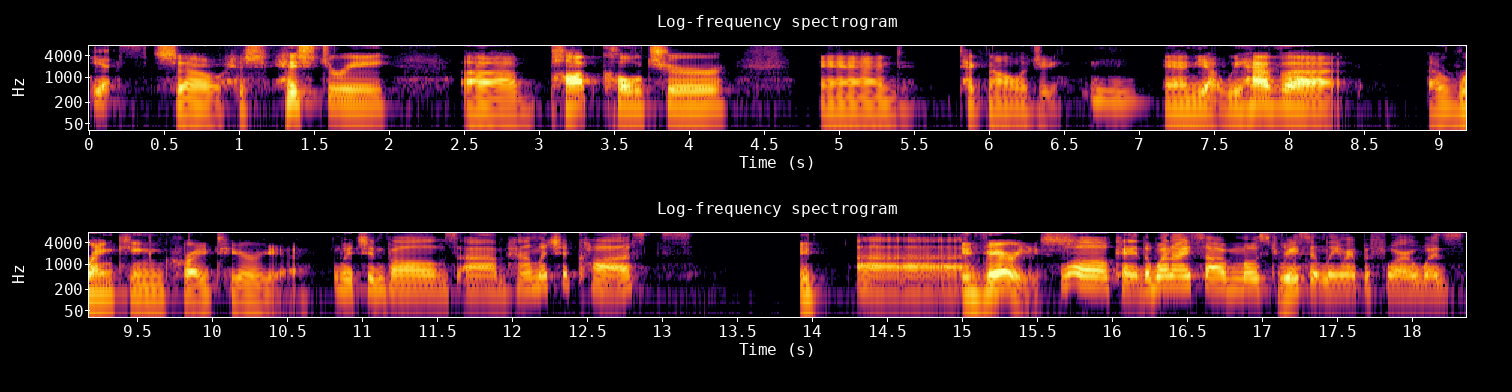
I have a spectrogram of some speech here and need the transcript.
Yes. So his, history, uh, pop culture, and technology. And yeah, we have a, a ranking criteria. Which involves um, how much it costs. It it varies. Uh, Well, okay, the one I saw most recently, right before, was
